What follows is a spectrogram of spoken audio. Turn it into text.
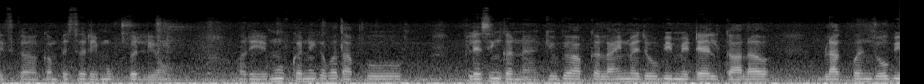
इसका कंप्रेसर रिमूव कर लिया हूँ। और रिमूव करने के बाद आपको फ्लेसिंग करना है, क्योंकि आपका लाइन में जो भी मेटल काला ब्लैकपन जो भी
